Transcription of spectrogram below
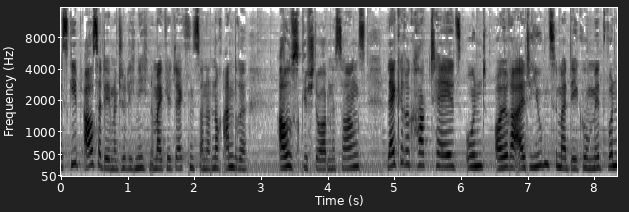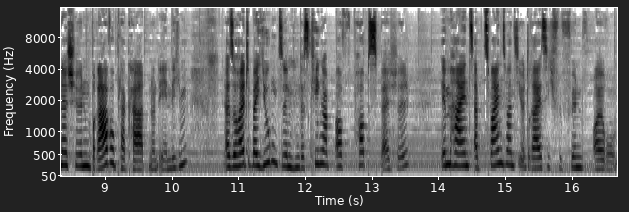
Es gibt außerdem natürlich nicht nur Michael Jackson, sondern noch andere ausgestorbene Songs, leckere Cocktails und eure alte Jugendzimmerdeko mit wunderschönen Bravo-Plakaten und ähnlichem. Also heute bei Jugendsünden das King of Pop Special im Heinz ab 22.30 Uhr für 5 Euro.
